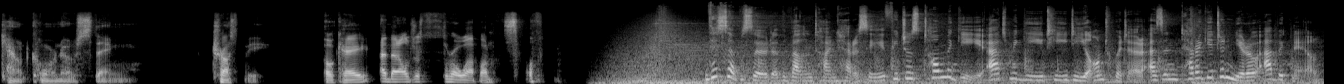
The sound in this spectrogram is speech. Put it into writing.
Count Kournos thing. Trust me. Okay? And then I'll just throw up on myself. This episode of the Valentyne Heresy features Tom McGee at McGeeTD on Twitter as Interrogator Nero Abagnale,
